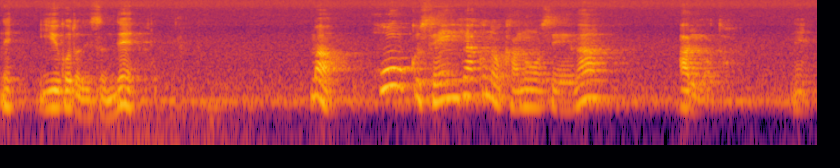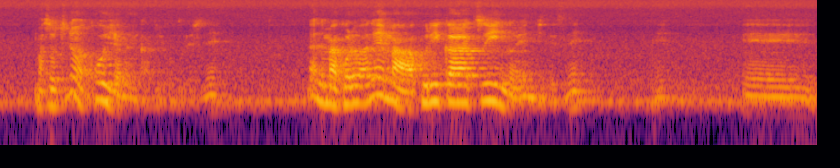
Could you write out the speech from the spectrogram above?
ね、いうことですんで、まあ、ホーク1100の可能性があるよと。ね。まあ、そっちの方が濃いじゃないかと。なんで、まあ、これはね、まあ、アフリカツインのエンジンですね。えー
